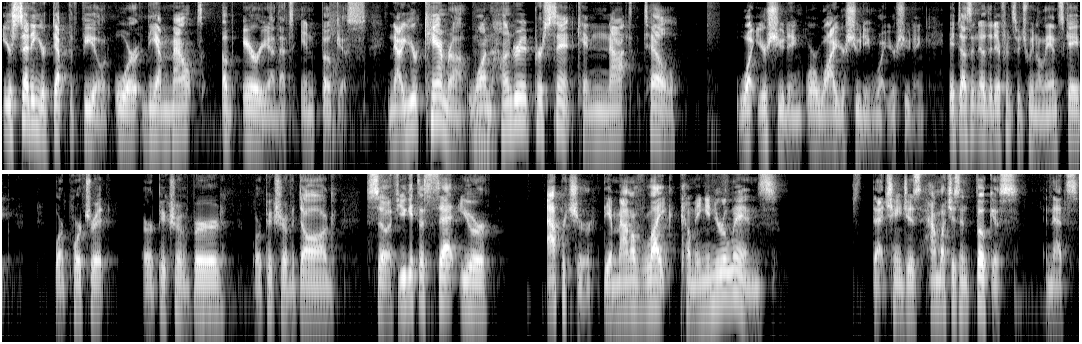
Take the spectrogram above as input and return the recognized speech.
You're setting your depth of field or the amount of area that's in focus. Now your camera 100% cannot tell what you're shooting or why you're shooting what you're shooting. It doesn't know the difference between a landscape or a portrait or a picture of a bird or a picture of a dog. So if you get to set your aperture, the amount of light coming in your lens, that changes how much is in focus. And that's,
